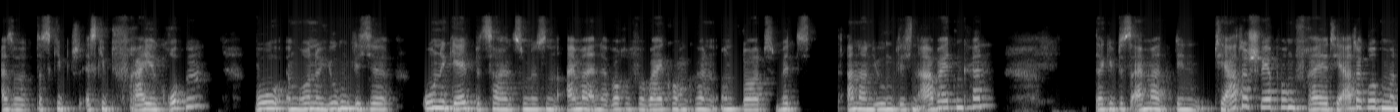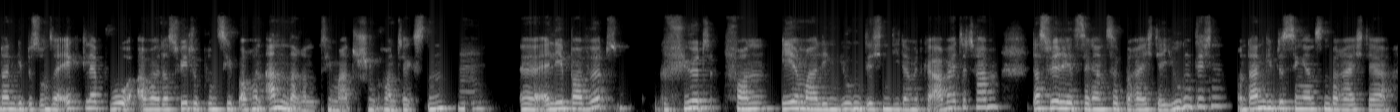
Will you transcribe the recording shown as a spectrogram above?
Also das gibt, es gibt freie Gruppen, wo im Grunde Jugendliche ohne Geld bezahlen zu müssen, einmal in der Woche vorbeikommen können und dort mit anderen Jugendlichen arbeiten können. Da gibt es einmal den Theaterschwerpunkt, freie Theatergruppen und dann gibt es unser ACT Lab, wo aber das Veto-Prinzip auch in anderen thematischen Kontexten mhm. äh, erlebbar wird geführt von ehemaligen Jugendlichen, die damit gearbeitet haben. Das wäre jetzt der ganze Bereich der Jugendlichen. Und dann gibt es den ganzen Bereich der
